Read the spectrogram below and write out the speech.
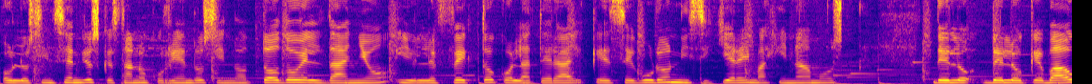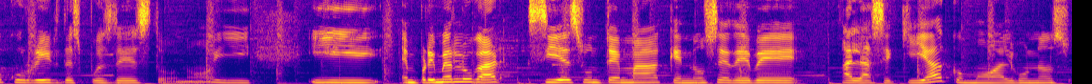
o los incendios que están ocurriendo, sino todo el daño y el efecto colateral que seguro ni siquiera imaginamos de lo, de lo que va a ocurrir después de esto, ¿no? Y, y en primer lugar, sí es un tema que no se debe a la sequía, como algunas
